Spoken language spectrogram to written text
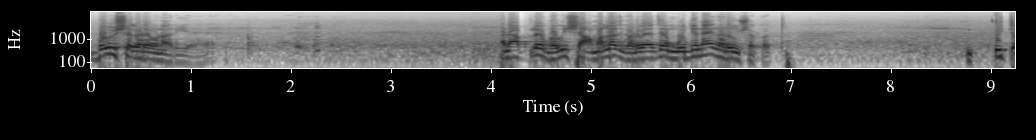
भविष्य घडवणारी आहे. आणि आपलं भविष्य आम्हालाच घडवायचं आहे मोदी नाही घडवू शकत. इथं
